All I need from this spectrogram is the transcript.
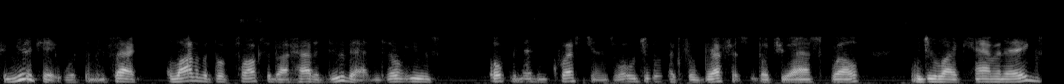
communicate with them. In fact, a lot of the book talks about how to do that, and don't use open-ended questions. What would you like for breakfast? But you ask, well, would you like ham and eggs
